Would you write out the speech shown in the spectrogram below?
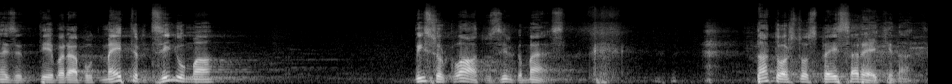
nezinu, tie varētu būt metri dziļumā, visur klātu zirga mēslu. Dators to spēj sarēķināt.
